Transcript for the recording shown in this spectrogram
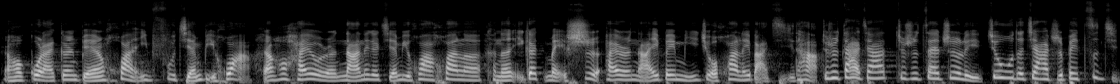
然后过来跟别人换一幅简笔画，然后还有人拿那个简笔画换了可能一个美式，还有人拿一杯米酒换了一把吉他，就是大家就是在这里旧物的价值被自己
